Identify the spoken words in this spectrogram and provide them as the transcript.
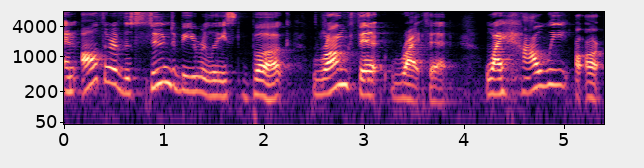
and author of the soon-to-be released book Wrong Fit, Right Fit: Why How We Are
